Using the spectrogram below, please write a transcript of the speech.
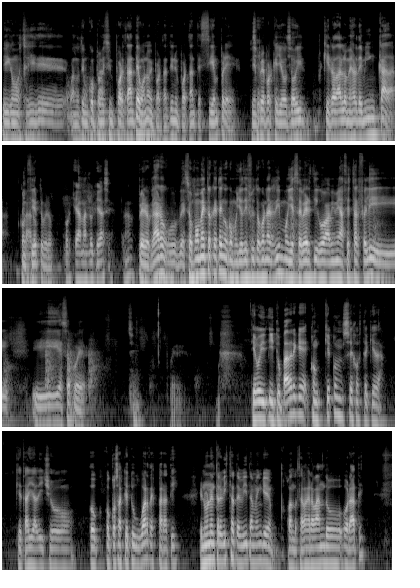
y como estoy de- cuando tengo un compromiso importante, bueno, importante y no importante, siempre, siempre Sí, porque yo sí. doy, quiero dar lo mejor de mí en cada concierto, pero Porque amas lo que hace. claro. pero claro, esos momentos que tengo, como yo disfruto con el ritmo y ese vértigo a mí me hace estar feliz y, y eso pues, Sí. pues Diego, ¿y, y tu padre qué, con qué consejos te queda que te haya dicho o, o cosas que tú guardes para ti? En una entrevista te vi también que cuando estabas grabando Orate,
